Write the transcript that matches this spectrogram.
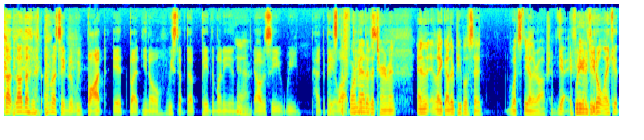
Not, not that, I'm not saying that we bought it, but you know, we stepped up, paid the money, and Yeah. obviously we had to pay it's a lot. the format of the tournament, and like other people have said, what's the other option? Yeah, if What are you, you gonna if you do? don't like it,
